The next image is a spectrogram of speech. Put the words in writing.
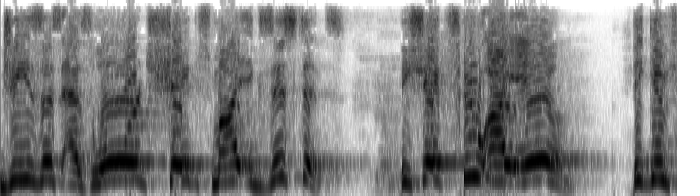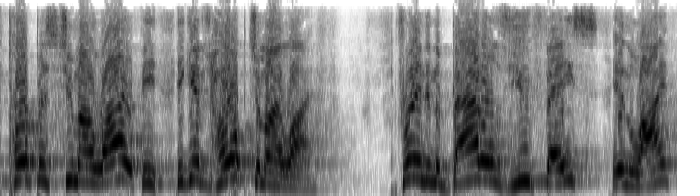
Jesus as Lord shapes my existence. He shapes who I am. He gives purpose to my life. He, he gives hope to my life. Friend, in the battles you face in life,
